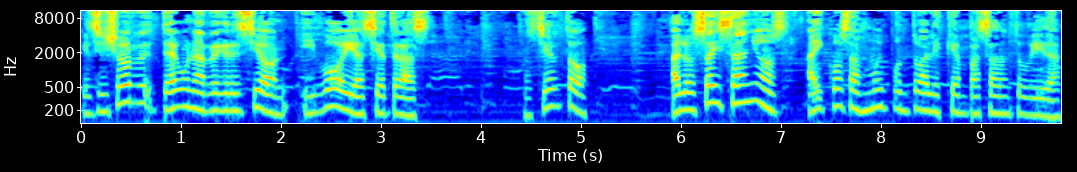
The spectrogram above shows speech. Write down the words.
Que si yo te hago una regresión y voy hacia atrás, ¿no es cierto? A los seis años hay cosas muy puntuales que han pasado en tu vida.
